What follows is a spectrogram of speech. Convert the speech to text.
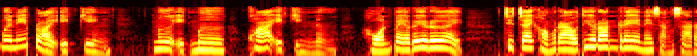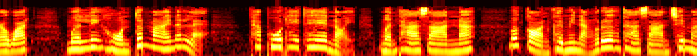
มือนี้ปล่อยอีกกิ่ง มืออีกมือ คว้าอีกกิ่งหนึ่ง โหนไปเรื่อยๆ จิตใจของเราที่ร่อนเร่ในสังสารวัฏเหมือนลิงโหนต้นไม้นั่นแหละ ถ้าพูดให้เท่หน่อย เหมือนทาซานนะ เมื่อก่อนเคยมีหนังเรื่องทาซานใช่ไหม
